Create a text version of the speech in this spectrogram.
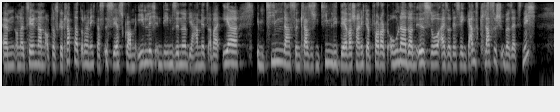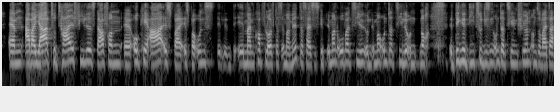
ähm, und erzählen dann, ob das geklappt hat oder nicht. Das ist sehr Scrum-ähnlich in dem Sinne. Wir haben jetzt aber eher im Team, da hast du einen klassischen Teamlead, der wahrscheinlich der Product Owner dann ist. So, also deswegen ganz klassisch übersetzt nicht. Ähm, aber ja, total vieles davon, äh, OKA ist bei, ist bei uns, in meinem Kopf läuft das immer mit. Das heißt, es gibt immer ein Oberziel und immer Unterziele und noch Dinge, die zu diesen Unterzielen führen und so weiter.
